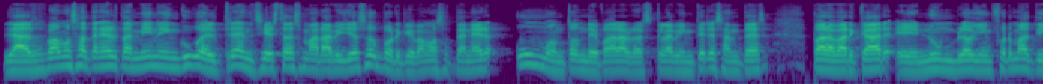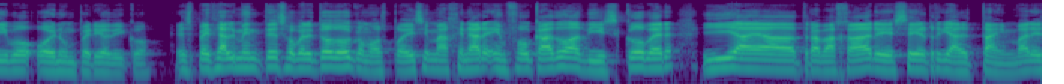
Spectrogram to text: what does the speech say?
las vamos a tener también en Google Trends y esto es maravilloso porque vamos a tener un montón de palabras clave interesantes para abarcar en un blog informativo o en un periódico. Especialmente, sobre todo, como os podéis imaginar, enfocado a Discover y a trabajar ese real time, ¿vale?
